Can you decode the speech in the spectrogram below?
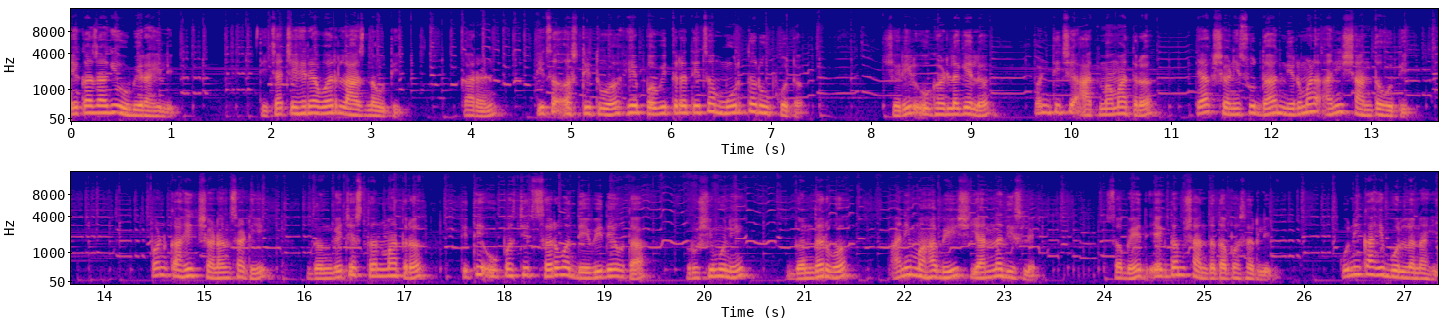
एका जागी उभी राहिली. तिच्या चेहऱ्यावर लाज नव्हती कारण तिचं अस्तित्व हे पवित्रतेचं मूर्त रूप होतं. शरीर उघडलं गेलं पण तिची आत्मा मात्र त्या क्षणीसुद्धा निर्मळ आणि शांत होती. पण काही क्षणांसाठी गंगेचे स्तन मात्र तिथे उपस्थित सर्व देवी देवता ऋषीमुनी गंधर्व आणि महाभीष यांना दिसले. सभेत एकदम शांतता पसरली. कुणी काही बोललं नाही.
